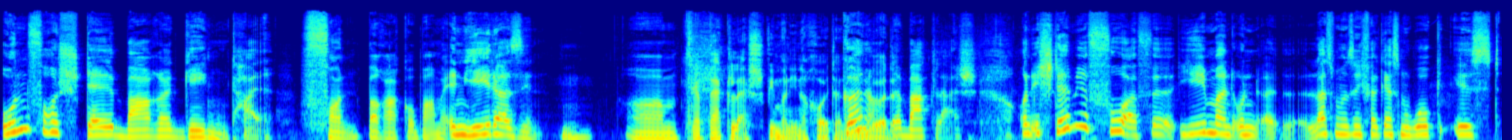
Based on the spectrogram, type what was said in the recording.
unvorstellbare Gegenteil von Barack Obama in jeder Sinn. Mhm. Ähm, der Backlash, wie man ihn auch heute nennen genau, würde. Der Backlash. Und ich stelle mir vor, für jemand, und äh, lassen wir uns nicht vergessen, Woke ist,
